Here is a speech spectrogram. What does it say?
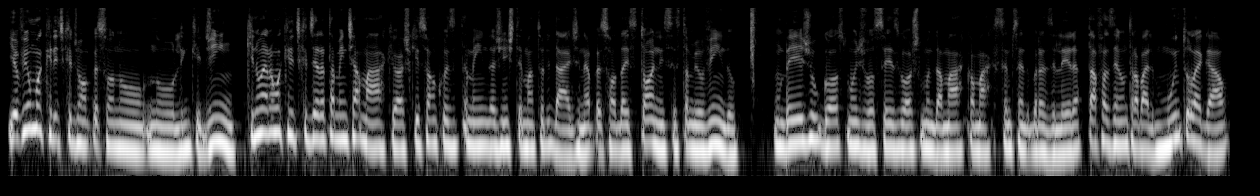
E eu vi uma crítica de uma pessoa no, no LinkedIn que não era uma crítica diretamente à marca. Eu acho que isso é uma coisa também da gente ter maturidade, né? O pessoal da Stone, vocês estão me ouvindo? Um beijo, gosto muito de vocês, gosto muito da marca, a marca 100% brasileira. Tá fazendo um trabalho muito legal,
